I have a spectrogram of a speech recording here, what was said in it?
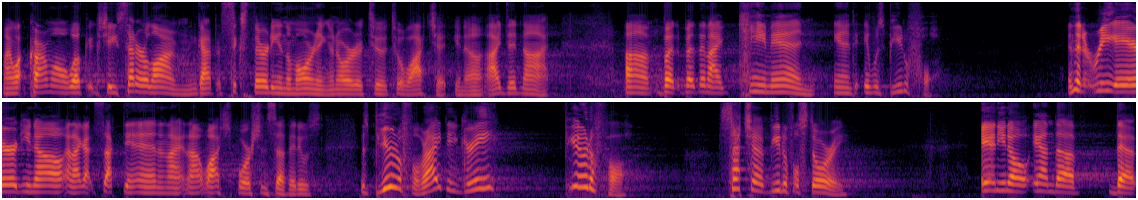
My Carmel woke, she set her alarm and got up at 6.30 in the morning in order to, to watch it, you know. I did not. Um, but, but then I came in and it was beautiful. And then it re-aired, you know, and I got sucked in and I, and I watched portions of it. It was, it was beautiful, right? Do you agree? Beautiful. Such a beautiful story. And, you know, and the, the,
